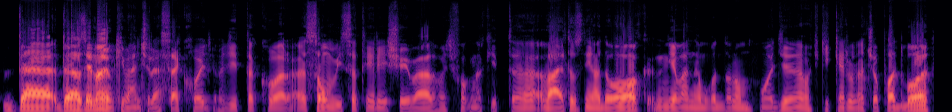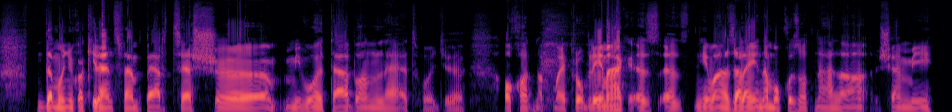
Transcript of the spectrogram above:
de, de azért nagyon kíváncsi leszek, hogy, hogy itt akkor Szom visszatérésével, hogy fognak itt változni a dolgok. Nyilván nem gondolom, hogy, hogy kikerül a csapatból, de mondjuk a 90 perces mi voltában lehet, hogy akadnak majd problémák. Ez, ez nyilván az elején nem okozott nála semmi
